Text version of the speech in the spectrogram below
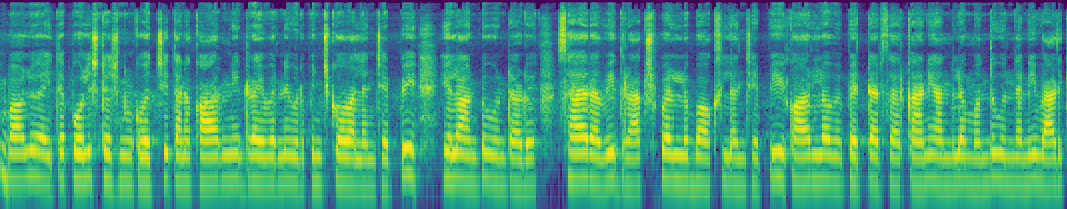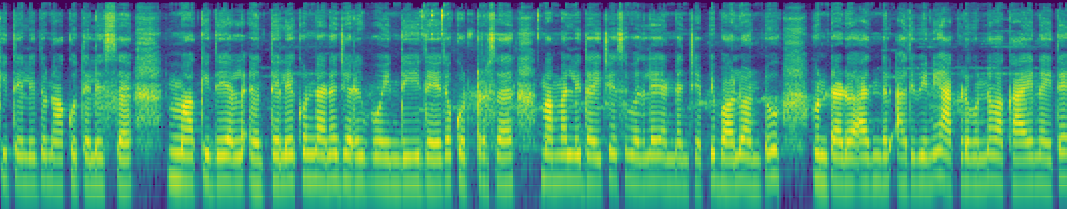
బాలు అయితే పోలీస్ స్టేషన్కి వచ్చి తన కార్ని డ్రైవర్ని విడిపించుకోవాలని చెప్పి ఇలా అంటూ ఉంటాడు. సార్ అవి ద్రాక్ష పళ్ళు బాక్సులు అని చెప్పి కారులో పెట్టారు సార్. కానీ అందులో మందు ఉందని వాడికి తెలీదు నాకు తెలుసు సార్. మాకు ఇది తెలియకుండానే జరిగిపోయింది. ఇదేదో కుట్ర సార్. మమ్మల్ని దయచేసి వదిలేయండి అని చెప్పి బాలు అంటూ ఉంటాడు. అందు అది విని అక్కడ ఉన్న ఒక ఆయన అయితే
